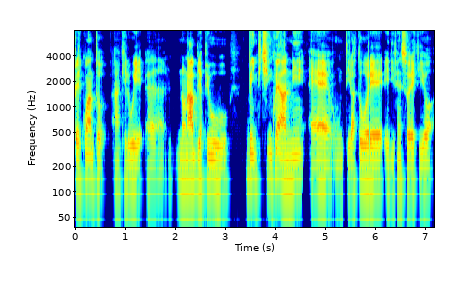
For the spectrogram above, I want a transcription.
per quanto anche lui eh, non abbia più 25 anni, è un tiratore e difensore che io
